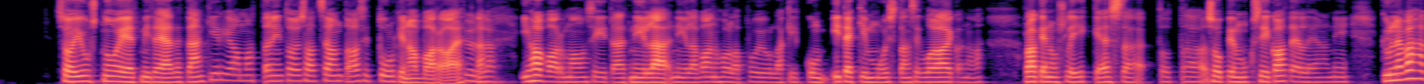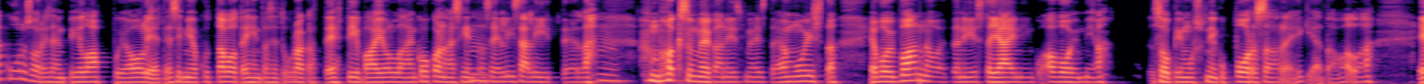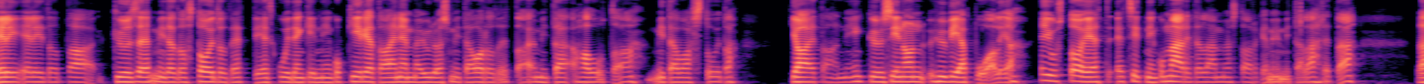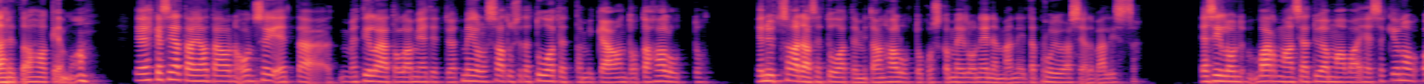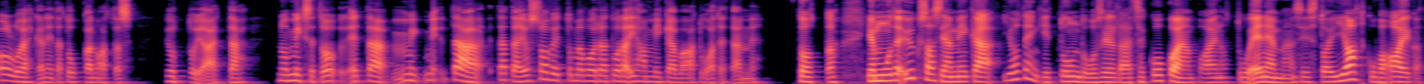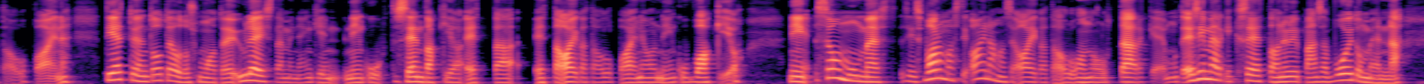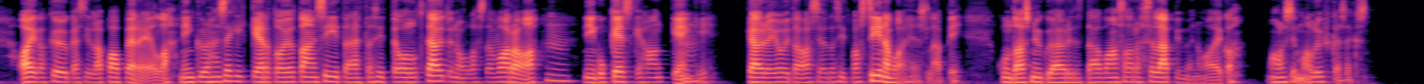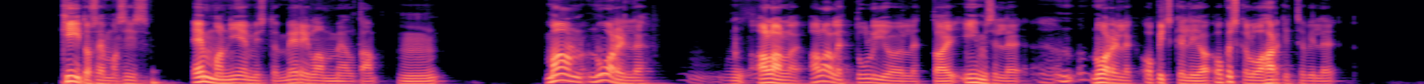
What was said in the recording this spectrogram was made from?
se on just noin, että mitä jätetään kirjaamatta, niin toisaalta se antaa sitten tulkinnan varaa. Että Kyllä. Ihan varma on siitä, että niillä, niillä vanhoilla prujullakin, kun itsekin muistan silloin aikana rakennusliikkeessä tota, sopimuksia katelleena, niin kyllä ne vähän kursorisempia lappuja oli, että esimerkiksi joku tavoitehintaiset urakat tehtiin vain jollain kokonaishintaiseen mm. lisäliitteellä mm. maksumekanismeista ja muista. Ja voin vannoa, että niistä jäi niinku avoimia sopimus niin porsareikiä tavallaan. Eli, eli tota, kyllä se, mitä tuossa toitotettiin, että kuitenkin niin kirjataan enemmän ylös, mitä odotetaan ja mitä halutaan, mitä vastuita jaetaan, niin kyllä siinä on hyviä puolia. Ja just toi, että, että sitten niin määritellään myös tarkemmin, mitä lähdetään, lähdetään hakemaan. Ja ehkä sieltä ajalta on, on se, että me tilaajat ollaan mietitty, että me ei olla saatu sitä tuotetta, mikä on tota haluttu. Ja nyt saadaan se tuote, mitä on haluttu, koska meillä on enemmän niitä prujoja siellä välissä. Ja silloin varmaan siellä työmaavaiheessakin on ollut ehkä niitä tukkanuottas juttuja, että no miksi, et, että mi, mi, tää, tätä ole sovittu, me voidaan tuoda ihan mikä vaan tuote tänne. Totta. Ja muuten yksi asia, mikä jotenkin tuntuu siltä, että se koko ajan painottuu enemmän, siis tuo jatkuva aikataulupaine. Tiettyjen toteutusmuotojen yleistäminenkin niin kuin sen takia, että, että aikataulupaine on niin kuin vakio. Niin se on mun mielestä, siis varmasti ainahan se aikataulu on ollut tärkeä, mutta esimerkiksi se, että on ylipäänsä voitu mennä aika köykäisillä papereilla, niin kyllähän sekin kertoo jotain siitä, että sitten on täytynyt olla sitä varaa mm. niin kuin keskehankkeenkin mm. käydä joita asioita sitten vasta siinä vaiheessa läpi, kun taas nykyään yritetään vaan saada se läpimenoaika mahdollisimman lyhkäiseksi. Kiitos Emma. Siis Emma Niemistö Merilammelta. Mm. Mä oon nuorille alalle, alalle tulijoille tai ihmisille, nuorille opiskelua harkitseville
